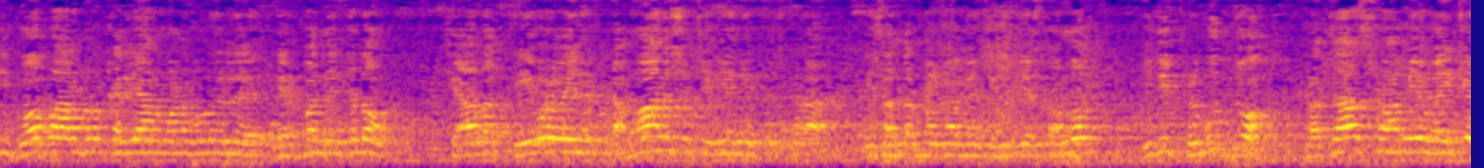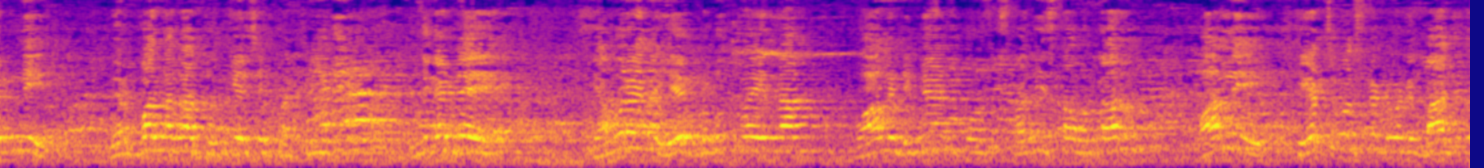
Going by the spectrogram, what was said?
ఈ గోపాలపురం కళ్యాణ మండపంలో నిర్బంధించడం చాలా తీవ్రమైనటువంటి అమానుష చర్య అని చెప్పేసి కూడా ఈ సందర్భంగా మేము తెలియజేస్తాము ఇది ప్రభుత్వం ప్రజాస్వామ్య వైఖరిని నిర్బంధంగా తొక్కేసే ప్రక్రియ ఇది. ఎందుకంటే ఎవరైనా ఏ ప్రభుత్వం అయినా వాళ్ళ డిమాండ్ కోసం స్పందిస్తూ ఉంటారు. వాళ్ళని తీర్చవలసినటువంటి బాధ్యత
